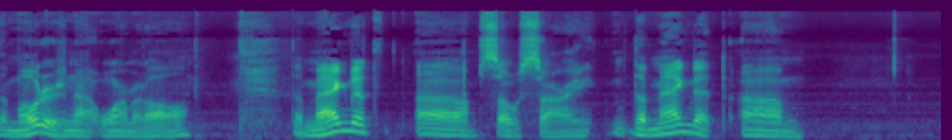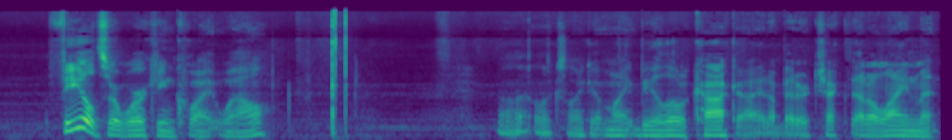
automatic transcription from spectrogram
The motor's not warm at all. The magnet. Uh, I'm so sorry. The magnet. Um, fields are working quite well. Well, that looks like it might be a little cockeyed. I better check that alignment.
